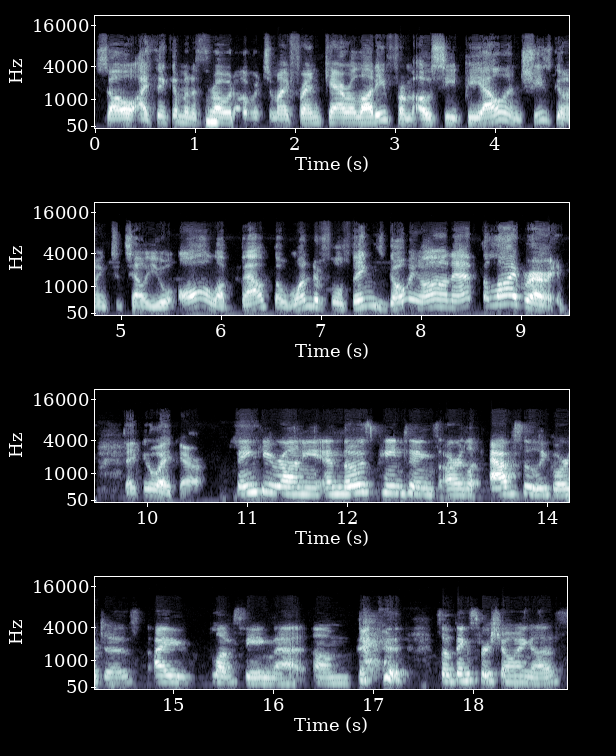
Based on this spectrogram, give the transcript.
So I think I'm going to throw it over to my friend Cara Luddy from OCPL, and she's going to tell you all about the wonderful things going on at the library. Take it away, Cara. Thank you, Ronnie. And those paintings are absolutely gorgeous. I love seeing that. Um, so thanks for showing us.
